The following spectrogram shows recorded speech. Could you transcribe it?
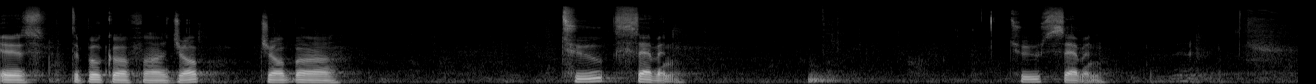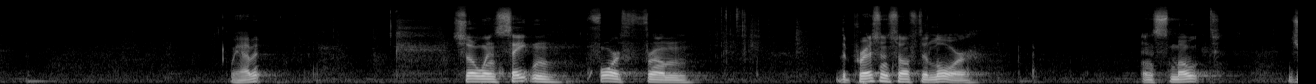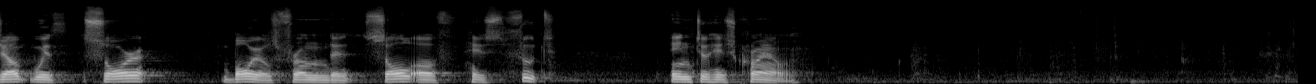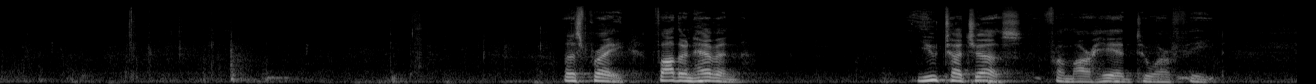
is the book of uh, Job, Job uh, 2 7. 2 7. We have it? So when Satan forth from the presence of the Lord and smote Job with sore boils from the sole of his foot into his crown. Let's pray. Father in heaven, you touch us from our head to our feet.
